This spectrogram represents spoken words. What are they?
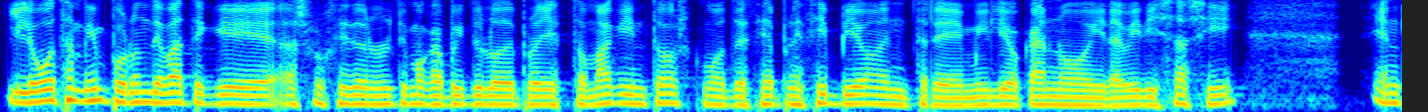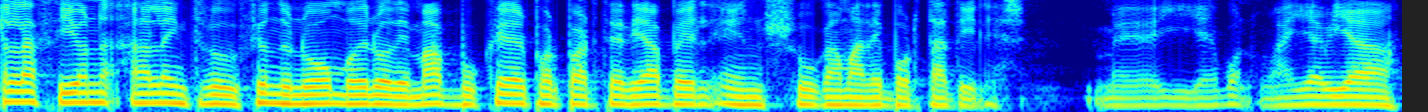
Y luego también por un debate que ha surgido en el último capítulo de Proyecto Macintosh, como os decía al principio, entre Emilio Cano y David Isasi, en relación a la introducción de un nuevo modelo de MacBook Air por parte de Apple en su gama de portátiles. Y eh, bueno, ahí había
